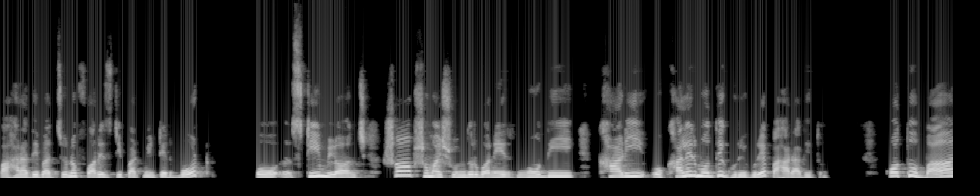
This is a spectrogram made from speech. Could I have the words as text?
পাহারা দেবার জন্য ফরেস্ট ডিপার্টমেন্টের বোট ও স্টিম লঞ্চ সব সময় সুন্দরবনের নদী, খাড়ি ও খালের মধ্যে ঘুরে ঘুরে পাহারা দিত। কতবার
